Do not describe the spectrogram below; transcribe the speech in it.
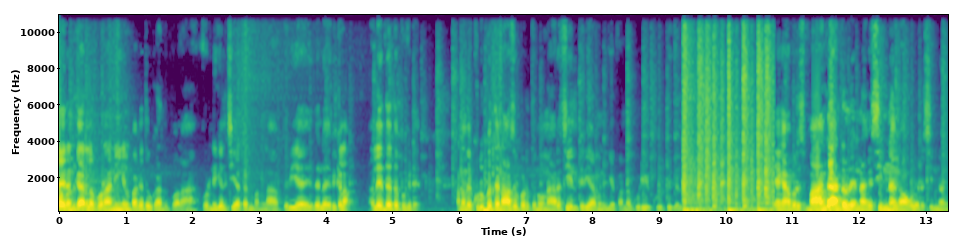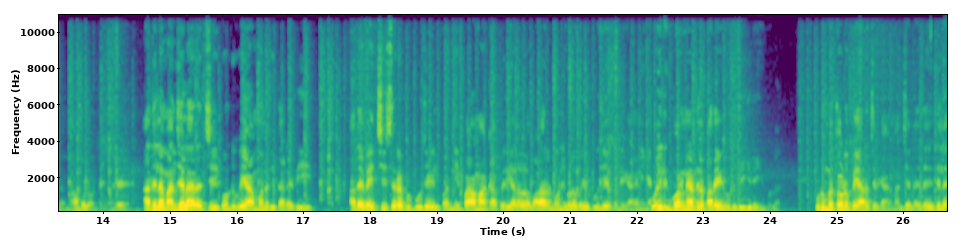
சைரன் காரில் போனால் நீங்களும் பக்கத்து உட்காந்து போகலாம் ஒரு நிகழ்ச்சி அட்டன் பண்ணலாம். பெரிய இதில் இருக்கலாம். அதில் எந்த தப்பும் கிடையாது. ஆனால் அந்த குடும்பத்தை நாசப்படுத்தணும்னு அரசியல் தெரியாமல் நீங்கள் பண்ணக்கூடிய கூத்துக்கள். ஏங்க அப்புறம் மாங்கான்றது என்னங்க? சின்னங்க அவங்களோட சின்னங்க மாம்பழம்ன்றது. அதில் மஞ்சள் அரைச்சி கொண்டு போய் அம்மனுக்கு தடவி அதை வச்சு சிறப்பு பூஜைகள் பண்ணி பாமக பெரிய அளவில் வளரணும்னு இவ்வளோ பெரிய பூஜையை பண்ணியிருக்காங்க. நீங்கள் கோயிலுக்கு போகிற நேரத்தில் பதவி கொடுத்துக்கிறீங்க போல். குடும்பத்தோடு போய் அரைச்சிருக்காங்க மஞ்சள். இது இதில்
